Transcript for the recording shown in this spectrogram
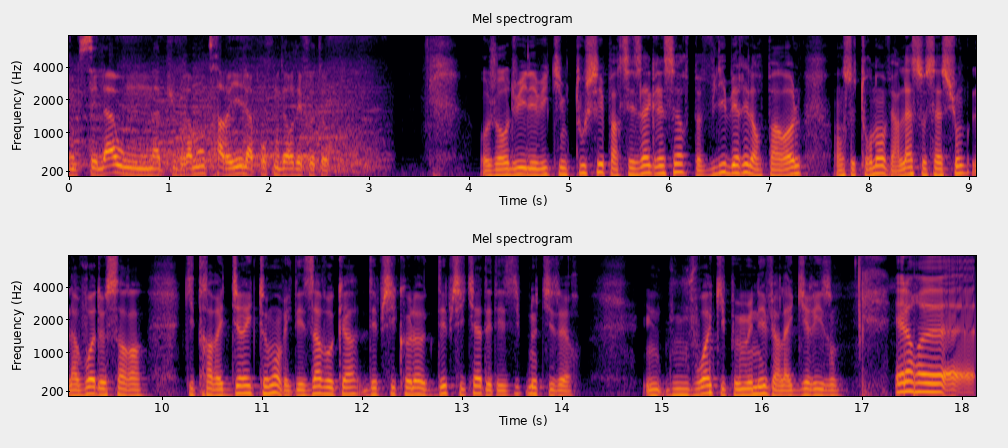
Donc c'est là où on a pu vraiment travailler la profondeur des photos. Aujourd'hui, les victimes touchées par ces agresseurs peuvent libérer leurs paroles en se tournant vers l'association La Voix de Sarah, qui travaille directement avec des avocats, des psychologues, des psychiatres et des hypnotiseurs. Une, voie qui peut mener vers la guérison. Et alors, euh,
